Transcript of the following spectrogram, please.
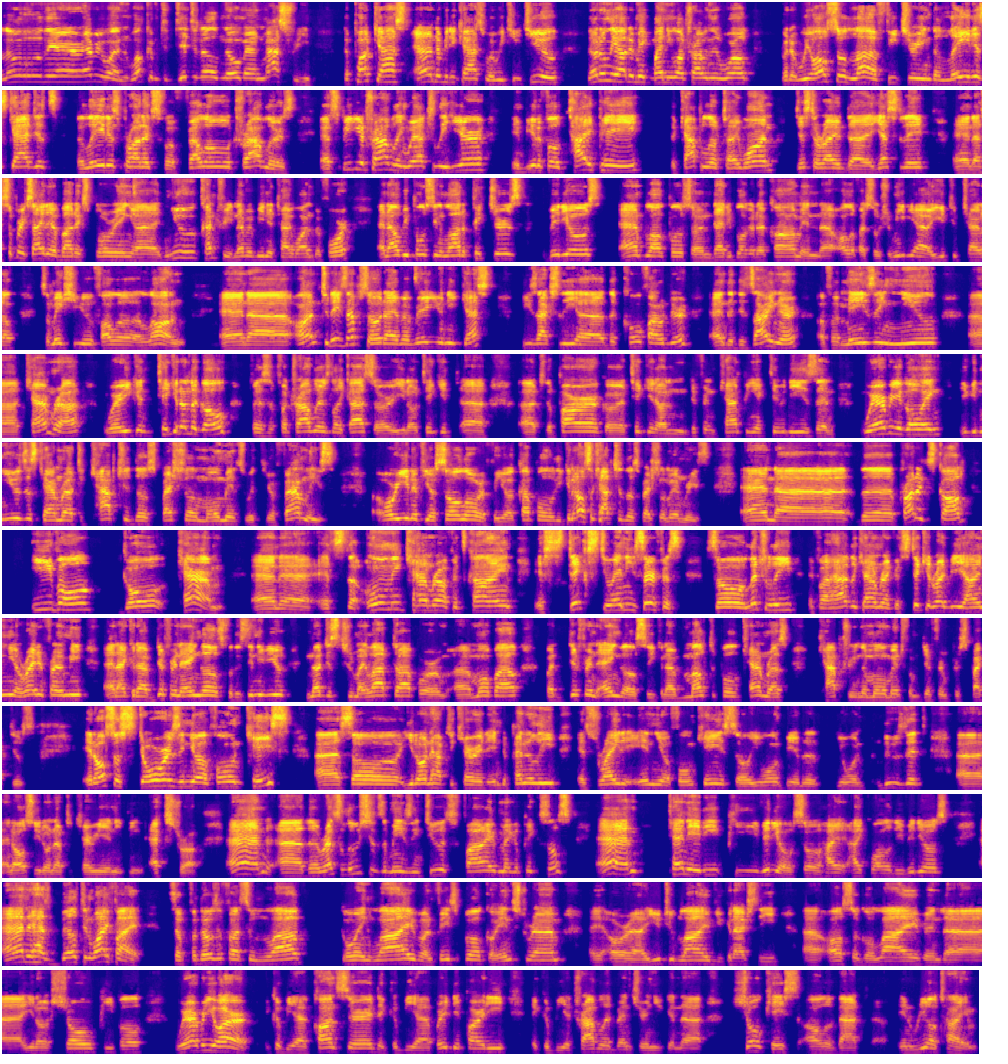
Hello there, everyone. Welcome to Digital Nomad Mastery, the podcast and the videocast where we teach you not only how to make money while traveling the world, but we also love featuring the latest gadgets, the latest products for fellow travelers. And speaking of traveling, we're actually here in beautiful Taipei, the capital of Taiwan. Just arrived uh, yesterday, and uh, super excited about exploring a new country. Never been to Taiwan before, and I'll be posting a lot of pictures, videos, and blog posts on daddyblogger.com and uh, all of our social media, our YouTube channel. So make sure you follow along. And uh, on today's episode, I have a very unique guest. He's actually uh, the co-founder and the designer of amazing new uh, camera where you can take it on the go for, for travelers like us, or you know, take it uh, uh, to the park, or take it on different camping activities, and wherever you're going, you can use this camera to capture those special moments with your families, or even if you're solo or if you're a couple, you can also capture those special memories. And uh, the product's called Evo Go Cam and uh, it's the only camera of its kind. It sticks to any surface. So literally, if I had the camera, I could stick it right behind me or right in front of me, and I could have different angles for this interview, not just through my laptop or uh, mobile, but different angles. So you can have multiple cameras capturing the moment from different perspectives. It also stores in your phone case, uh, so you don't have to carry it independently. It's right in your phone case, so you won't be able to, you won't lose it, uh, and also you don't have to carry anything extra. And uh, the resolution is amazing too. It's five megapixels and 1080p video, so high high quality videos, and it has built-in Wi-Fi. So for those of us who love going live on Facebook or Instagram eh, or uh, YouTube Live, you can actually uh, also go live and uh, you know show people wherever you are. It could be a concert, it could be a birthday party, it could be a travel adventure, and you can uh, showcase all of that uh, in real time.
